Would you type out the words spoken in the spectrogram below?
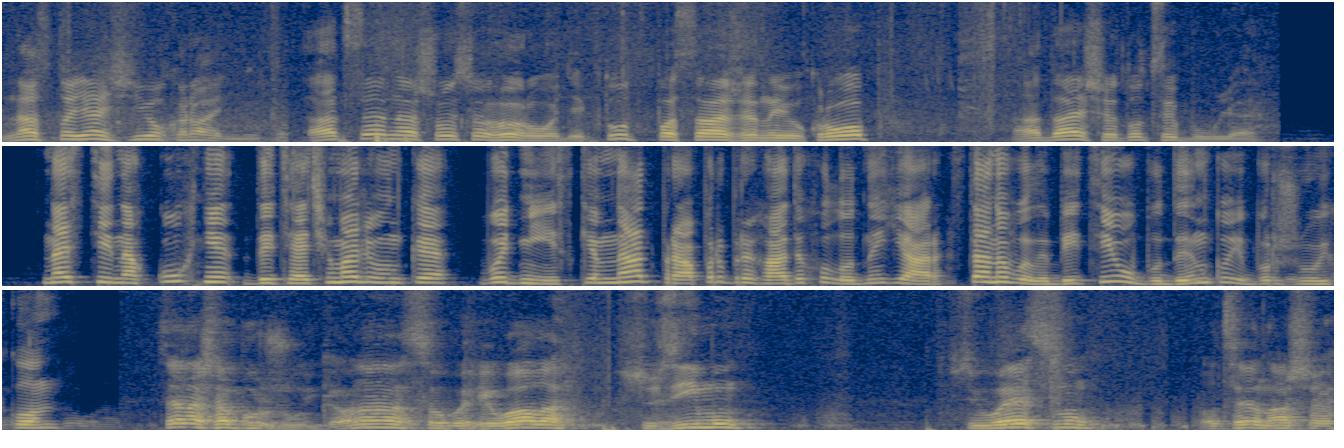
Настоящий охранник. А це наш ось огородик. Тут посаджений укроп, а далі тут цибуля. На стінах кухні дитячі малюнки. В одній з кімнат прапор бригади Холодний Яр. Встановили бійці у будинку і буржуйку. Це наша буржуйка. Вона нас обігрівала всю зиму, всю весну. Оце наша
